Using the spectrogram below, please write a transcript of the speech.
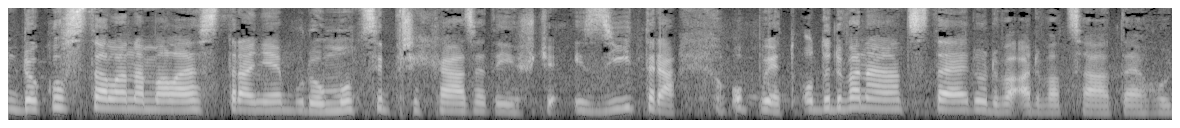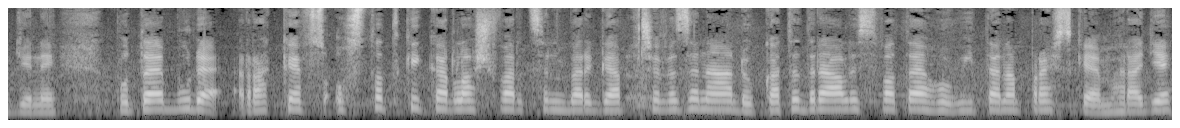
Do kostela na Malé straně budou moci přicházet ještě i zítra, opět od 12. do 22. hodiny. Poté bude rakev z ostatky Karla Schwarzenberga převezená do katedrály svatého Víta na Pražském hradě,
